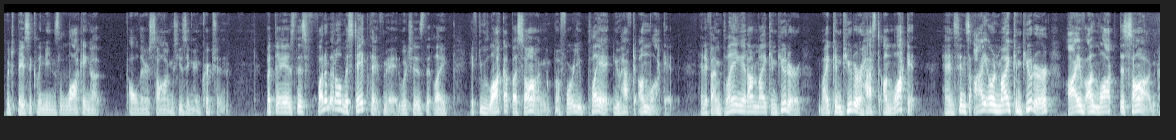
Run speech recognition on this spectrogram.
which basically means locking up all their songs using encryption. But there's this fundamental mistake they've made, which is that like, if you lock up a song, before you play it, you have to unlock it. And if I'm playing it on my computer, my computer has to unlock it. And since I own my computer, I've unlocked the song.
